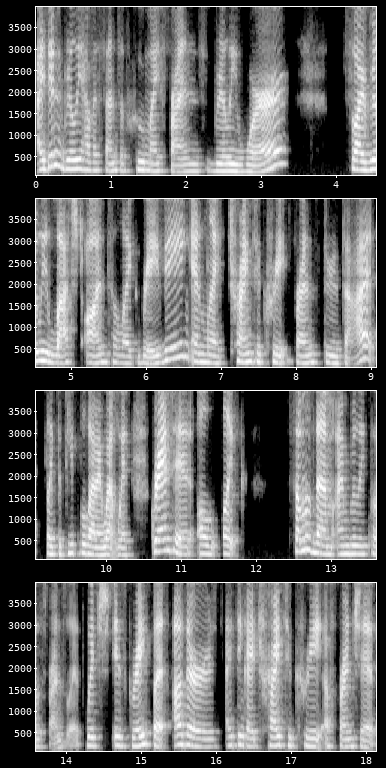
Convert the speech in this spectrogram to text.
I didn't really have a sense of who my friends really were so I really latched on to like raving and like trying to create friends through that. Like the people that I went with. Granted, I'll, like some of them I'm really close friends with, which is great. But others, I think I tried to create a friendship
